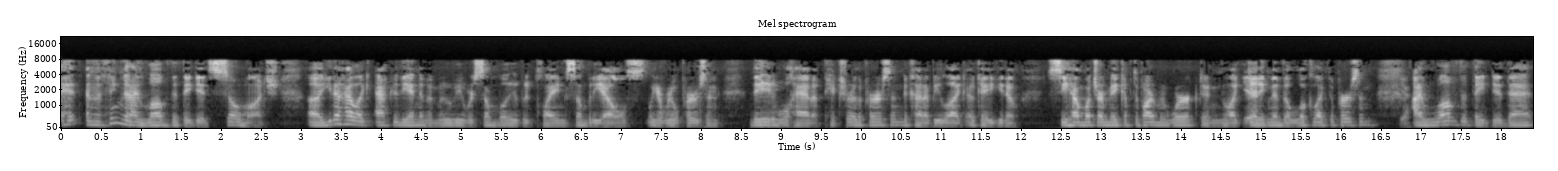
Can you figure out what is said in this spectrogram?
and, and the thing that I love that they did so much, uh, you know how like after the end of a movie where somebody will be playing somebody else, like a real person, they will have a picture of the person to kind of be like, okay, you know, see how much our makeup department worked and like Yeah. getting them to look like the person. Yeah. I love that they did that,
